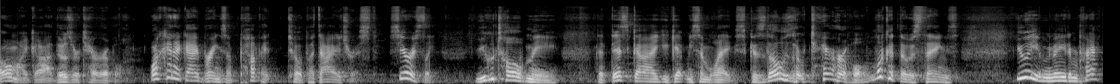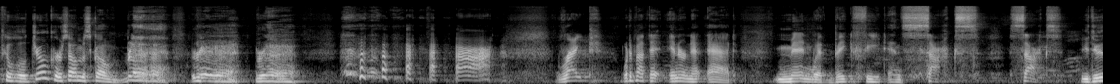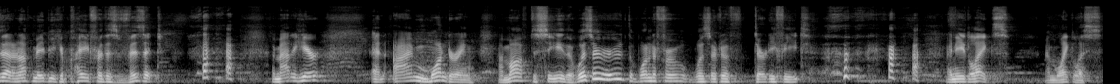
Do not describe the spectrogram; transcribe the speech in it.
Oh my god, those are terrible. What kind of guy brings a puppet to a podiatrist? Seriously, you told me that this guy could get me some legs, because those are terrible. Look at those things. You even made impractical jokers almost go blah, blah, blah. right. What about that internet ad? Men with big feet and socks. Socks. You do that enough, maybe you can pay for this visit. I'm out of here, and I'm wondering, I'm off to see the wizard, the wonderful wizard of dirty feet. I need legs. I'm legless.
